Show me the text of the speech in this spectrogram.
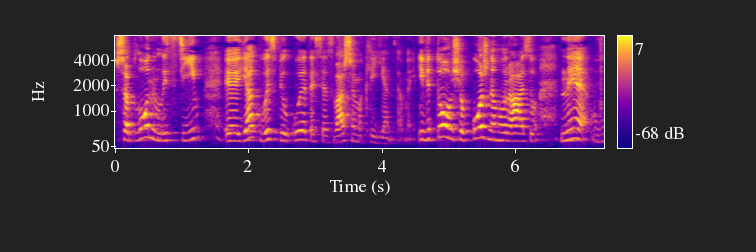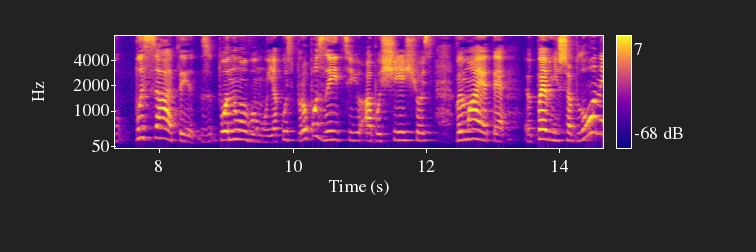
шаблон листів, е, як ви спілкуєтеся з вашими клієнтами. І від того, щоб кожного разу не вписати з- по-новому якусь пропозицію або ще щось, ви маєте певні шаблони,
